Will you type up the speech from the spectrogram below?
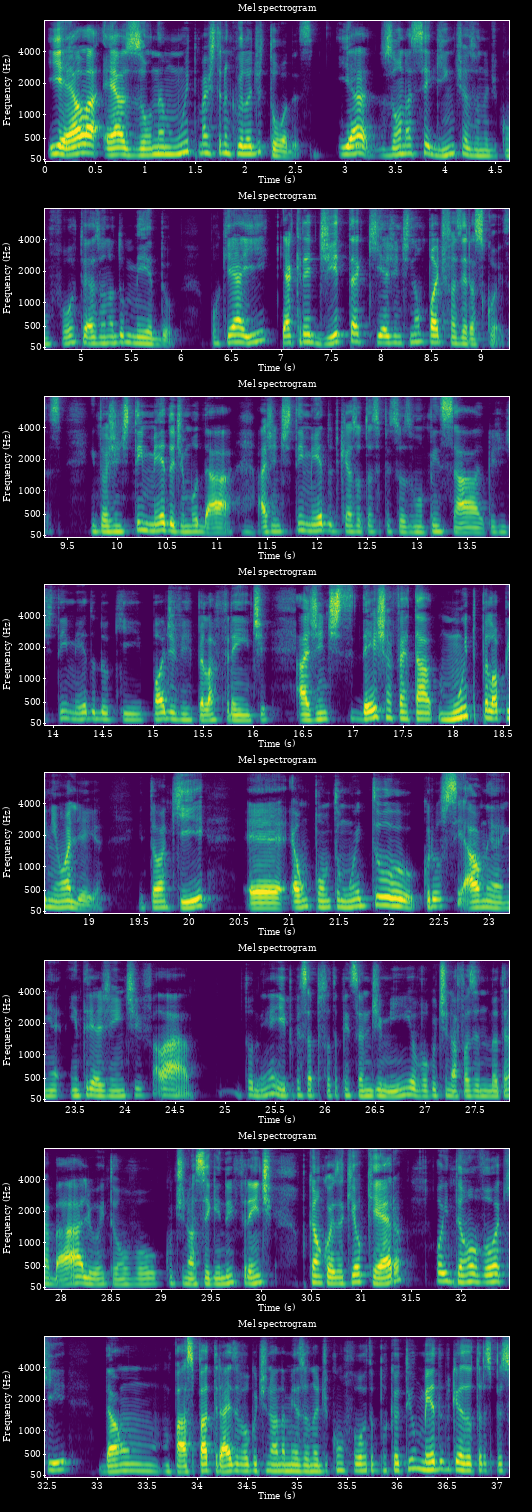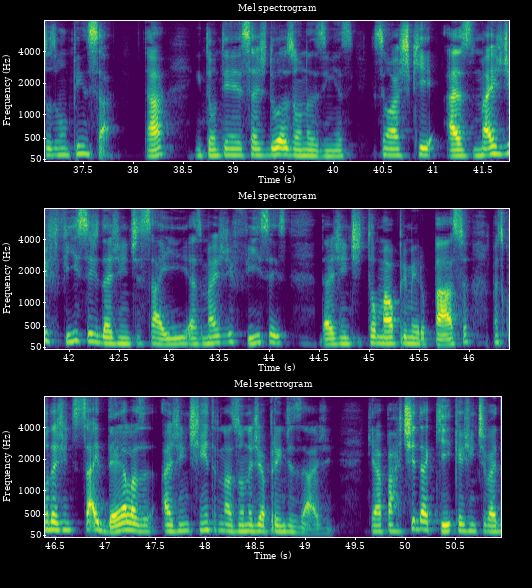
E ela é a zona muito mais tranquila de todas. E a zona seguinte, a zona de conforto, é a zona do medo. Porque é aí que acredita que a gente não pode fazer as coisas. Então a gente tem medo de mudar, a gente tem medo do que as outras pessoas vão pensar, que a gente tem medo do que pode vir pela frente. A gente se deixa afetar muito pela opinião alheia. Então aqui é, é um ponto muito crucial né, entre a gente falar, tô nem aí porque essa pessoa tá pensando de mim, eu vou continuar fazendo meu trabalho, ou então eu vou continuar seguindo em frente, porque é uma coisa que eu quero, ou então eu vou aqui dar um, um passo para trás, eu vou continuar na minha zona de conforto, porque eu tenho medo do que as outras pessoas vão pensar, tá? Então tem essas duas zonazinhas que são, acho que, as mais difíceis da gente sair, as mais difíceis da gente tomar o primeiro passo, mas quando a gente sai delas, a gente entra na zona de aprendizagem que é a partir daqui que a gente vai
